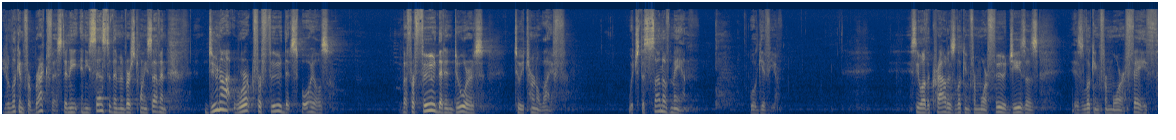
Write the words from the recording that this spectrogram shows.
you're looking for breakfast. And he, and he says to them in verse 27 Do not work for food that spoils, but for food that endures to eternal life, which the Son of Man will give you. You see, while the crowd is looking for more food, Jesus is looking for more faith.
